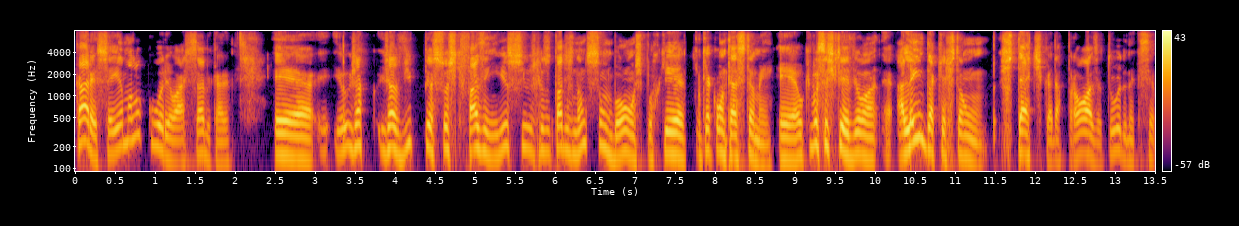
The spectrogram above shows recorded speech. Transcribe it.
Cara, isso aí é uma loucura, eu acho, sabe, cara? É, eu já, já vi pessoas que fazem isso e os resultados não são bons, porque o que acontece também é o que você escreveu, além da questão estética da prosa, tudo, né, que você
